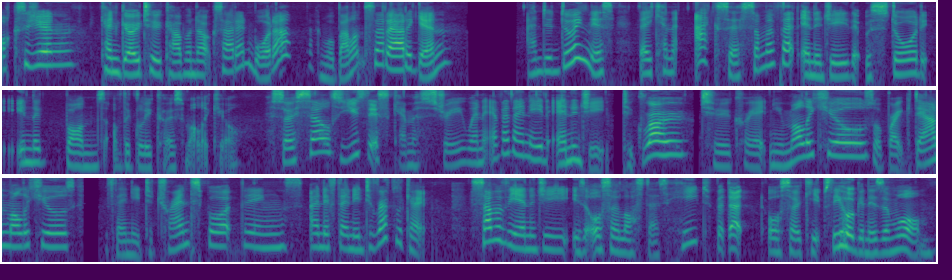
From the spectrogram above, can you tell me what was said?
oxygen can go to carbon dioxide and water, and we'll balance that out again. And in doing this, they can access some of that energy that was stored in the bonds of the glucose molecule. So cells use this chemistry whenever they need energy to grow, to create new molecules or break down molecules, if they need to transport things, and if they need to replicate. Some of the energy is also lost as heat, but that also keeps the organism warm.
